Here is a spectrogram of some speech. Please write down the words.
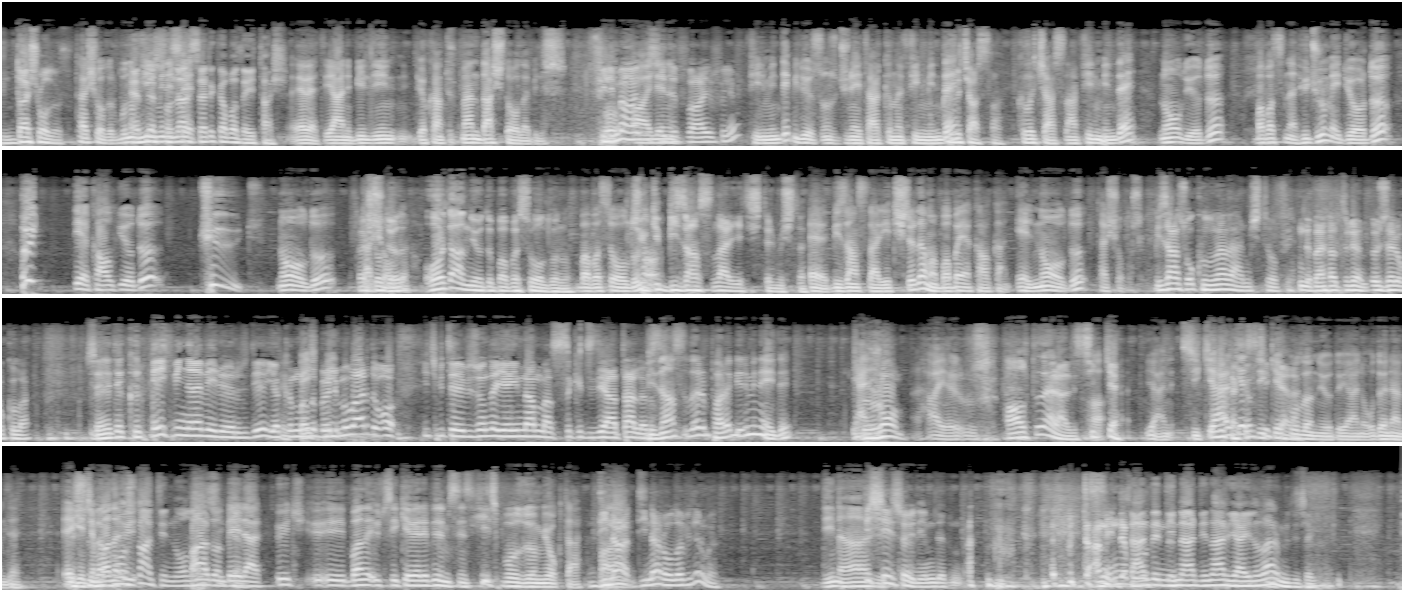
Daş olur. Taş olur. Bunun Hem de filmini Soner ise Sarıkabadayı taş. Evet yani bildiğin Gökhan Türkmen Daş da olabilir. Filmi O hangisiydi ailenin Fahir film? filminde biliyorsunuz Cüneyt Arkın'ın filminde Kılıç Aslan. Kılıç Arslan filminde ne oluyordu? Babasına hücum ediyordu. Hıy diye kalkıyordu. Küt. Ne oldu? Taş, Taş, oluyordu. oldu. Orada anlıyordu babası olduğunu. Babası olduğunu. Çünkü Bizanslılar yetiştirmişti. Evet Bizanslar yetiştirdi ama babaya kalkan el ne oldu? Taş olur. Bizans okuluna vermişti o filmde ben hatırlıyorum özel okula. Senede 45 bin lira veriyoruz diye 45 yakınmalı bin. bölümü vardı o hiçbir televizyonda yayınlanmaz sıkıcı diye atarlar. Bizanslıların para birimi neydi? Rom. Hayır. Altın herhalde sikke. Yani sikke herkes sikke sikkeler. kullanıyordu yani o dönemde. Egeciğim bana Konstantin'in olan Pardon sikke. beyler 3 bana 3 sikke verebilir misiniz? Hiç bozuğum yok da. Falan. Dinar, dinar olabilir mi? Dinar. Bir şey söyleyeyim dedim. Tahminde Sen de dinar dinar yaylılar mı diyecek?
